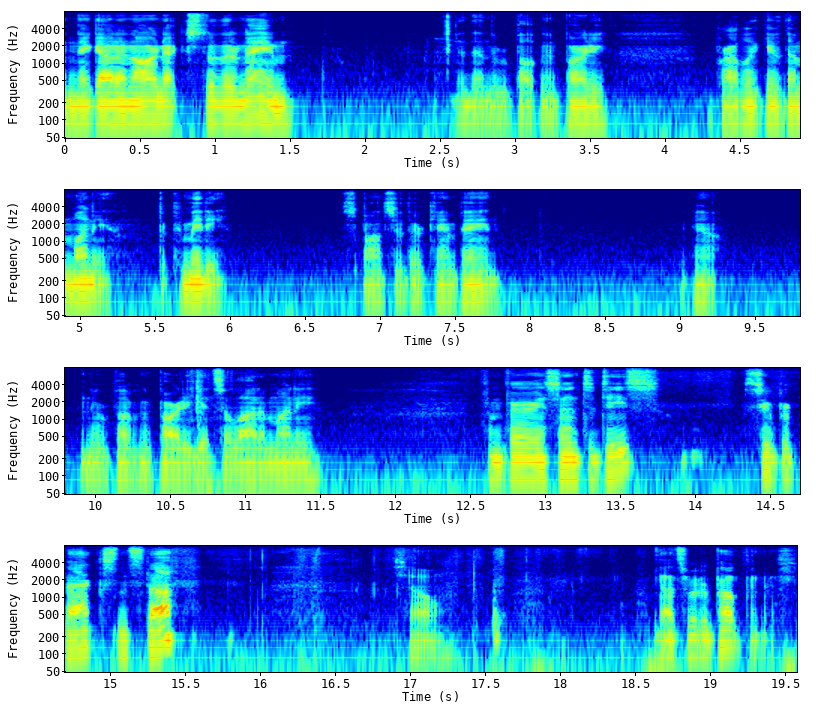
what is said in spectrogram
and they got an R next to their name. And then the Republican Party will probably give them money. The committee sponsor their campaign. Yeah, and the Republican Party gets a lot of money from various entities, super PACs and stuff. So that's what a Republican is.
